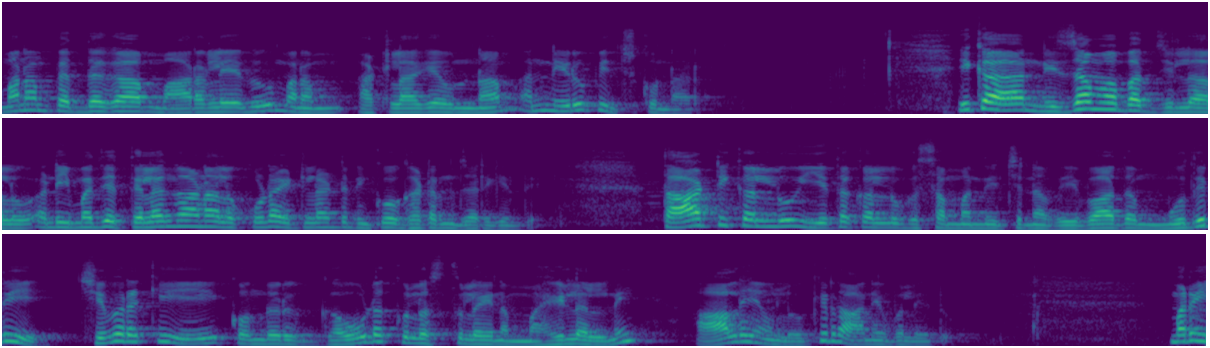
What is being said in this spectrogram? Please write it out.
మనం పెద్దగా మారలేదు మనం అట్లాగే ఉన్నాం అని నిరూపించుకున్నారు. ఇక నిజామాబాద్ జిల్లాలో అంటే ఈ మధ్య తెలంగాణలో కూడా ఇట్లాంటిది ఇంకో ఘటన జరిగింది. తాటికల్లు ఈతకల్లుకు సంబంధించిన వివాదం ముదిరి చివరికి కొందరు గౌడ కులస్తులైన మహిళల్ని ఆలయంలోకి రానివ్వలేదు. మరి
